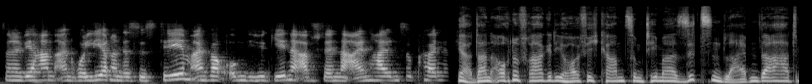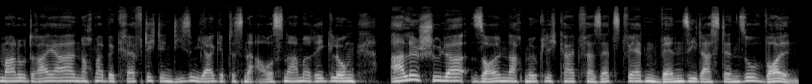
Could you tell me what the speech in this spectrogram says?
sondern wir haben ein rollierendes System, einfach um die Hygieneabstände einhalten zu können. Ja, dann auch eine Frage, die häufig kam zum Thema Sitzenbleiben. Da hat Malu Dreyer nochmal bekräftigt, in diesem Jahr gibt es eine Ausnahmeregelung. Alle Schüler sollen nach Möglichkeit versetzt werden, wenn sie das denn so wollen.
